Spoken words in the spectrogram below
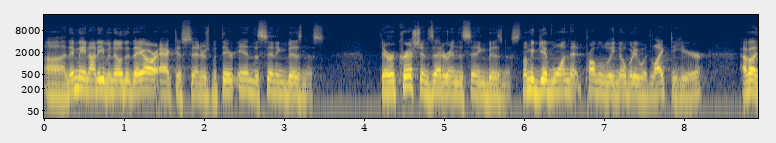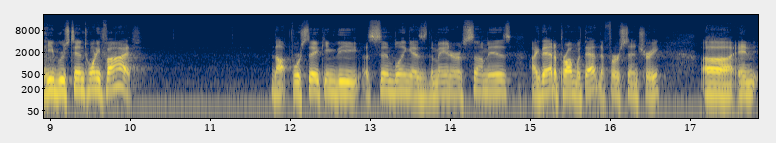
Uh, they may not even know that they are active sinners, but they're in the sinning business. There are Christians that are in the sinning business. Let me give one that probably nobody would like to hear. How about Hebrews 10:25? Not forsaking the assembling as the manner of some is. Like they had a problem with that in the first century. Uh, and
